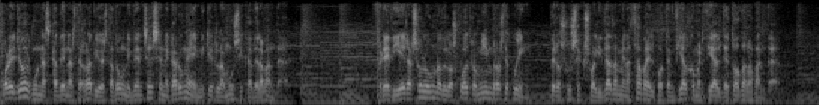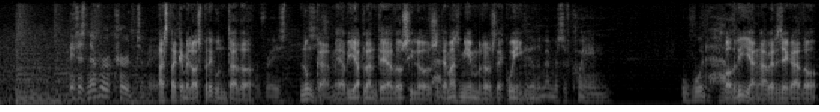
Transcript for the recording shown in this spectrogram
Por ello, algunas cadenas de radio estadounidenses se negaron a emitir la música de la banda. Freddie era solo uno de los cuatro miembros de Queen, pero su sexualidad amenazaba el potencial comercial de toda la banda. Hasta que me lo has preguntado, nunca me había planteado si los demás miembros de Queen podrían haber llegado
